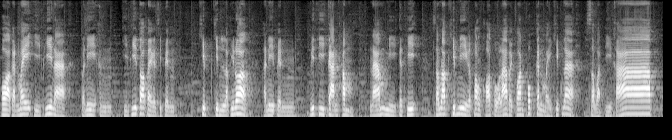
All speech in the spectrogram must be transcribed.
พอกันไม่อีพี่นาวันนี้อันอีพี่ต่อไปก็สิเป็นคลิปกินละพี่น้อง อันนี้เป็นวิธีการทำน้ำมีกะทิสำหรับคลิปนี้ก็ต้องขอตัวลาไปก่อนพบกันใหม่คลิปหน้า สวัสดีครับ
